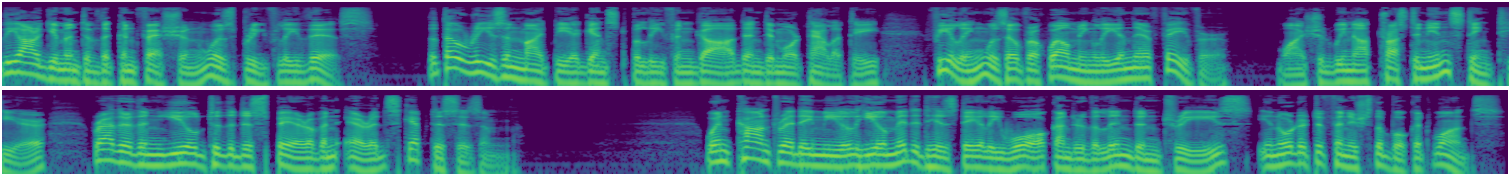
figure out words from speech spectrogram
The argument of the confession was briefly this, that though reason might be against belief in God and immortality, feeling was overwhelmingly in their favor. Why should we not trust in instinct here, rather than yield to the despair of an arid skepticism. When Kant read Emile, he omitted his daily walk under the linden trees in order to finish the book at once.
